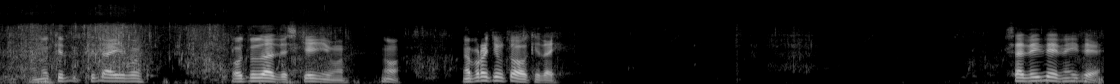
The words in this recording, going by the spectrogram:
А ну кидай його. Отуди десь кинь його. Ну, напротив того кидай. Все, не йди, не йди.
